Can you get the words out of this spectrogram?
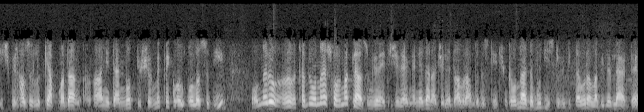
hiçbir hazırlık yapmadan aniden not düşürme pek ol- olası değil. Onları e, tabii onlar sormak lazım yöneticilerine neden acele davrandınız diye. Çünkü onlar da Moody's gibi bir tavır alabilirlerdi.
